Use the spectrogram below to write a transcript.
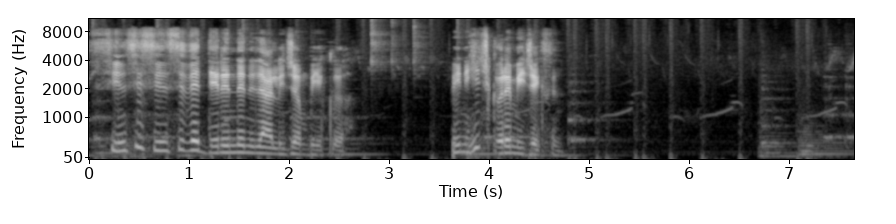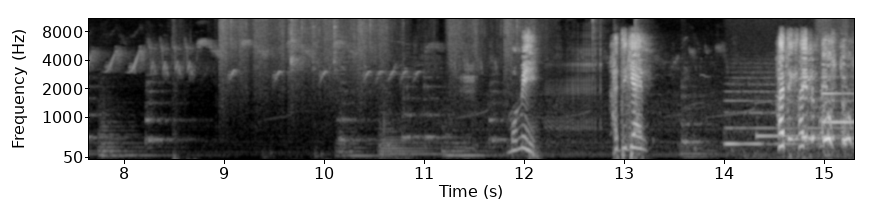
Sinsi sinsi ve derinden ilerleyeceğim bıyıklı. Beni hiç göremeyeceksin. Mami. Hadi gel. Hadi gidelim dostum.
